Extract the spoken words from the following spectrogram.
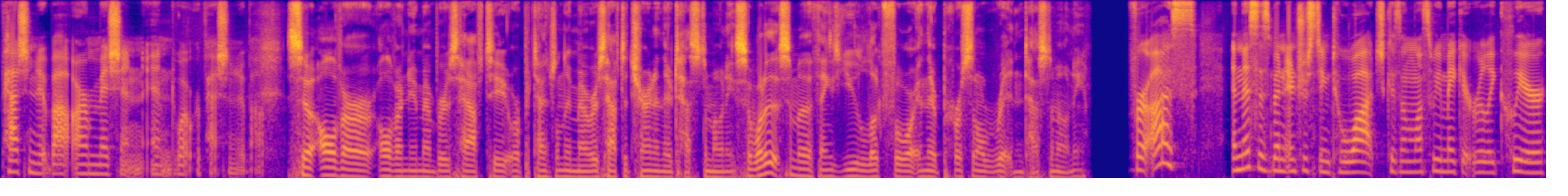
passionate about our mission and what we're passionate about. So all of our all of our new members have to, or potential new members have to turn in their testimony. So what are the, some of the things you look for in their personal written testimony? For us, and this has been interesting to watch because unless we make it really clear,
